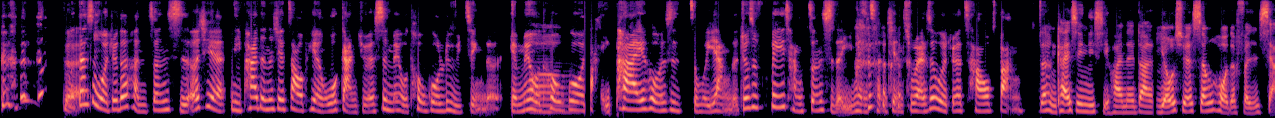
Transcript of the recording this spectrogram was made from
对，但是我觉得很真实，而且你拍的那些照片，我感觉是没有透过滤镜的，也没有透哦过摆拍或者是怎么样的，就是非常真实的一面呈现出来，所以我觉得超棒。真的很开心你喜欢那段游学生活的分享。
